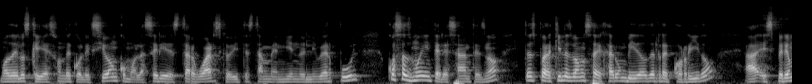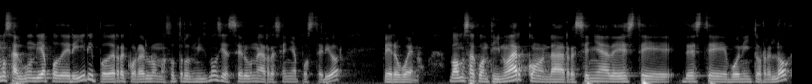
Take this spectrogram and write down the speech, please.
Modelos que ya son de colección, como la serie de Star Wars que ahorita están vendiendo en Liverpool. Cosas muy interesantes, ¿no? Entonces, por aquí les vamos a dejar un video del recorrido. Ah, esperemos algún día poder ir y poder recorrerlo nosotros mismos y hacer una reseña posterior. Pero bueno, vamos a continuar con la reseña de este, de este bonito reloj.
